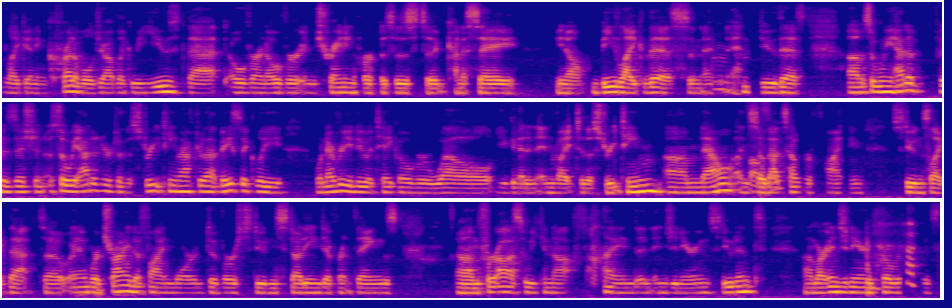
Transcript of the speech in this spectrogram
like an incredible job. Like we used that over and over in training purposes to kind of say, you know, be like this and, and, mm. and do this. Um, so when we had a position, so we added her to the street team after that. Basically, whenever you do a takeover well, you get an invite to the street team um, now. That's and so awesome. that's how we're finding students like that. So, and we're trying to find more diverse students studying different things. Um, for us, we cannot find an engineering student. Um, our engineering program is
